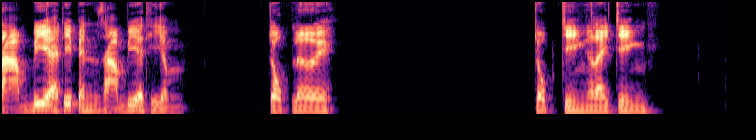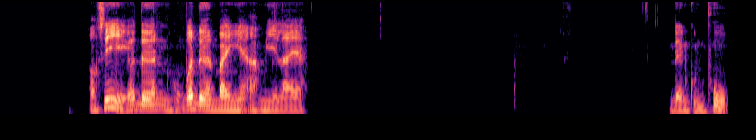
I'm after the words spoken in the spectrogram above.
สามเบี้ยที่เป็นสามเบี้ยเทียม จบเลย จบจริงอะไรจริง เอาสิก็เดินผมก็เดินไปอย่างเงี้ยมีอะไรอะ เดินขุนผูก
